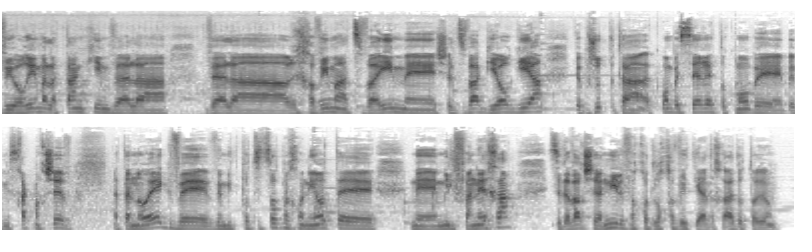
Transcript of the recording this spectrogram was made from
ויורים על הטנקים ועל, ה, ועל הרכבים הצבאיים אה, של צבא גיאורגיה, ופשוט אתה, כמו בסרט או כמו במשחק מחשב, אתה נוהג ו, ומתפוצצות מכוניות אה, מלפניך. זה דבר שאני לפחות לא חוויתי עד, עד אותו יום.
